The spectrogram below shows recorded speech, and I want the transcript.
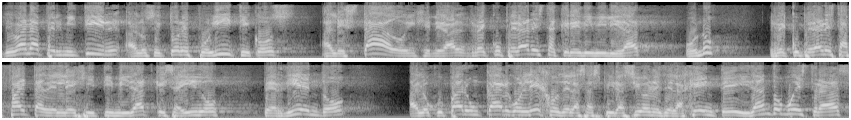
le van a permitir a los sectores políticos, al Estado en general, recuperar esta credibilidad o no, recuperar esta falta de legitimidad que se ha ido perdiendo al ocupar un cargo lejos de las aspiraciones de la gente y dando muestras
